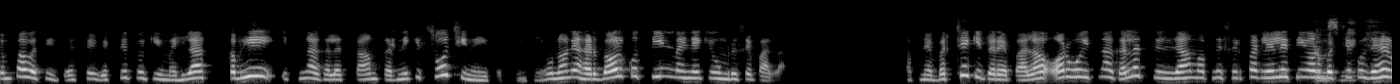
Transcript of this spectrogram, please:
चंपावती जैसे व्यक्तित्व की महिला कभी इतना गलत काम करने की सोच ही नहीं सकती थी। उन्होंने हरदौल को तीन महीने की उम्र से पाला। अपने बच्चे की तरह पाला और वो इतना गलत इल्ज़ाम अपने सिर पर ले लेती और बच्चे को जहर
